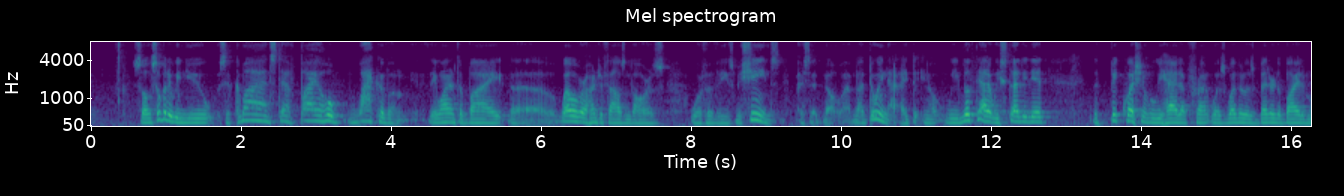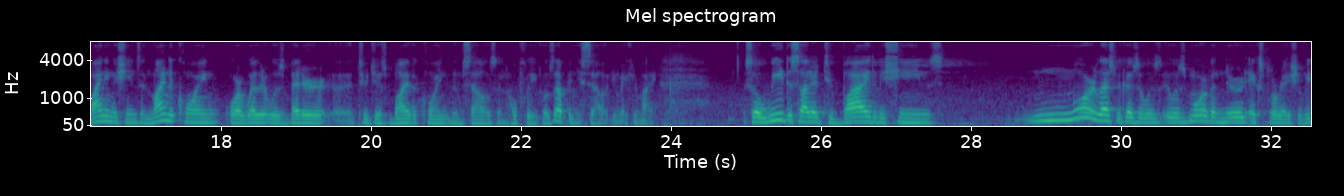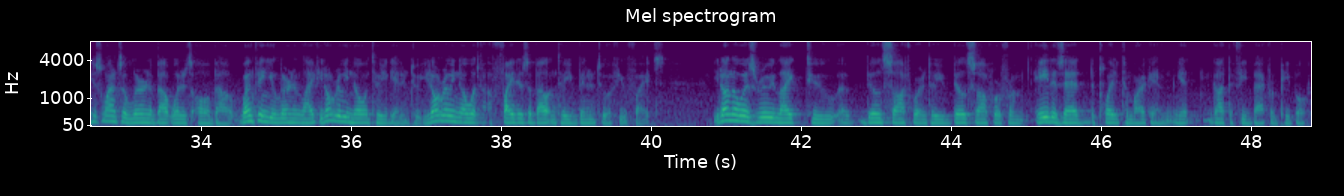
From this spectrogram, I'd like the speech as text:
So somebody we knew said, come on, Stef, buy a whole whack of them. They wanted to buy uh, well over $100,000 worth of these machines. I said, no, I'm not doing that. I, you know, we looked at it, we studied it. The big question we had up front was whether it was better to buy the mining machines and mine the coin, or whether it was better uh, to just buy the coin themselves and hopefully it goes up and you sell it, you make your money. So we decided to buy the machines more or less because it was it was more of a nerd exploration. We just wanted to learn about what it's all about. One thing you learn in life, you don't really know until you get into it. You don't really know what a fight is about until you've been into a few fights. You don't know what it's really like to uh, build software until you build software from A to Z, deployed it to market, and get got the feedback from people.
